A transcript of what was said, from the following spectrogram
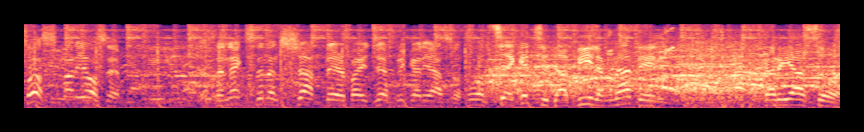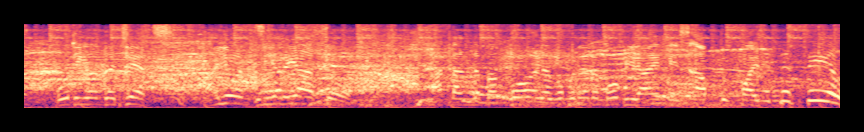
Sos Mariosep. It's an excellent shot there by Jeffrey Cariaso. One second, si Dabilang natin. Cariaso, putting on the Jets. Ayun, si Cariaso. At ang labang po ng kapunan mo behind is up to 5 The steal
